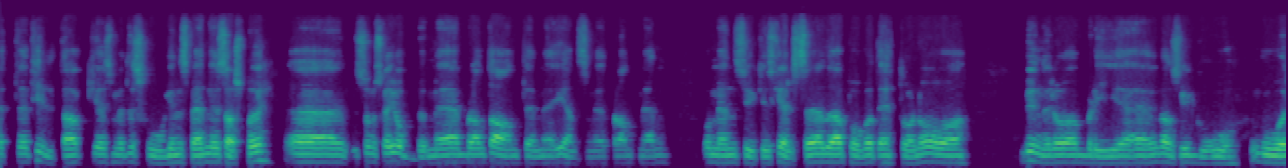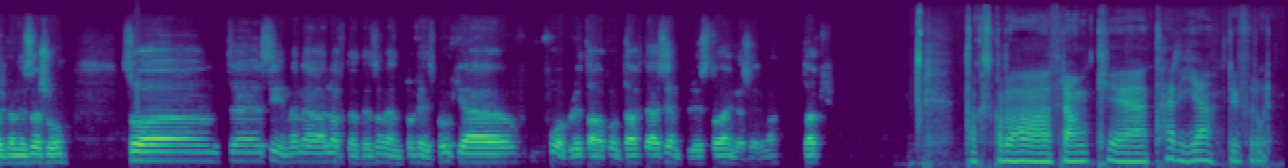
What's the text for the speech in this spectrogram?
et eh, tiltak som heter Skogens menn i Sarpsborg. Eh, som skal jobbe med bl.a. det med ensomhet blant menn og menns psykisk helse. Det har pågått ett år nå og begynner å bli en ganske god, god organisasjon. Så til Simen, jeg har lagt deg til som venn på Facebook. Jeg får du ta kontakt. Jeg har kjempelyst til å engasjere meg. Takk. Takk skal du ha, Frank. Terje, du får ordet.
